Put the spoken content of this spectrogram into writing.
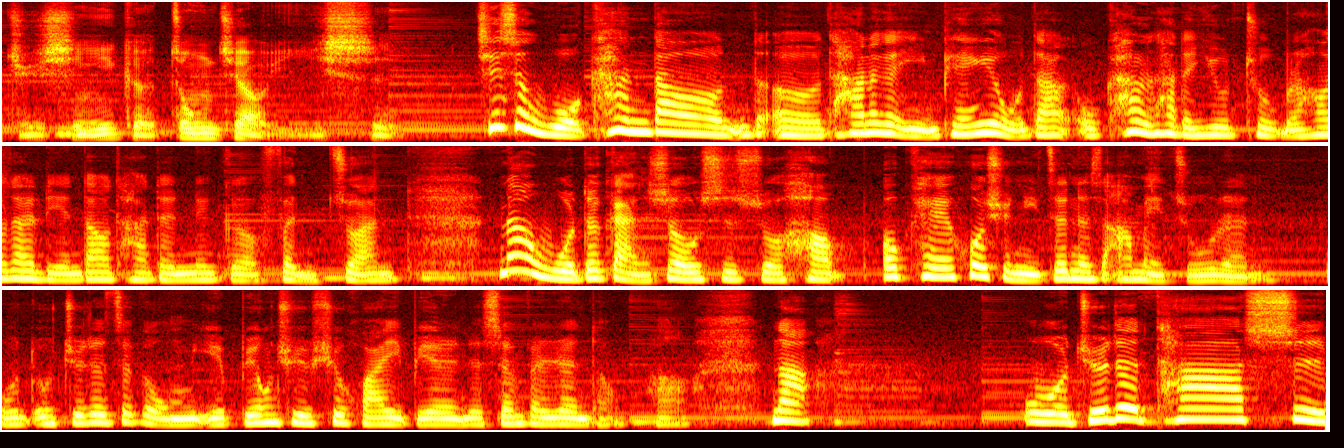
举行一个宗教仪式。其实我看到呃他那个影片，因为我当我看了他的 YouTube，然后再连到他的那个粉砖，那我的感受是说，好，OK，或许你真的是阿美族人，我我觉得这个我们也不用去去怀疑别人的身份认同，好，那我觉得他是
